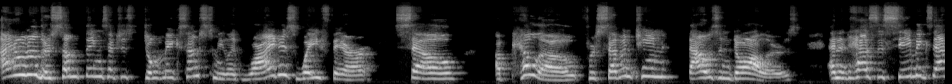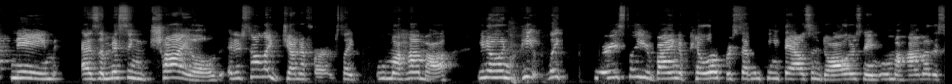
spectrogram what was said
I don't know. There's some things that just don't make sense to me. Like, why does Wayfair sell a pillow for seventeen thousand dollars, and it has the same exact name as a missing child, and it's not like Jennifer. It's like Umahama. You know, and pe- like seriously, you're buying a pillow for seventeen thousand dollars named Umahama. This,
